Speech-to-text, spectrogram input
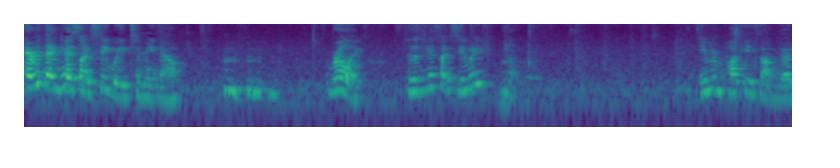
Everything tastes like seaweed to me now. really? Does it taste like seaweed? No. Even Pocky's not good.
